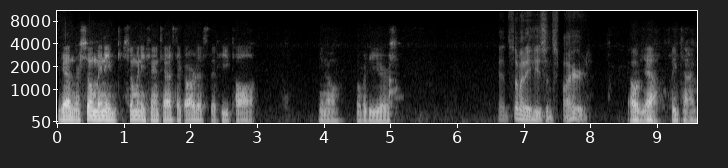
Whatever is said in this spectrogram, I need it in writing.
Yeah, and there's so many, so many fantastic artists that he taught, you know, over the years. And so many he's inspired. Oh yeah, big time.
